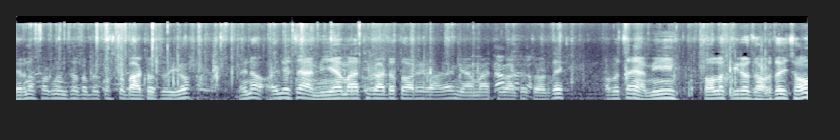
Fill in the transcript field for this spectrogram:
हेर्न सक्नुहुन्छ तपाईँ कस्तो बाटो छ यो। होइन अहिले चाहिँ हामी यहाँ माथि बाटो तरेर आयौँ। यहाँ माथि बाटो चढ्दै अब चाहिँ हामी तलतिर झर्दैछौँ।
